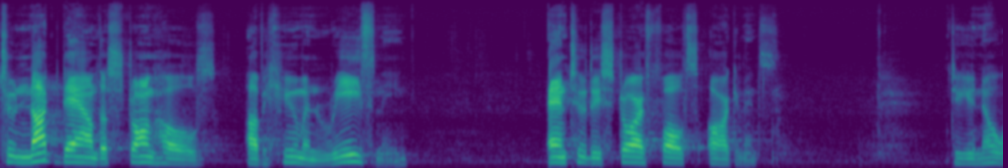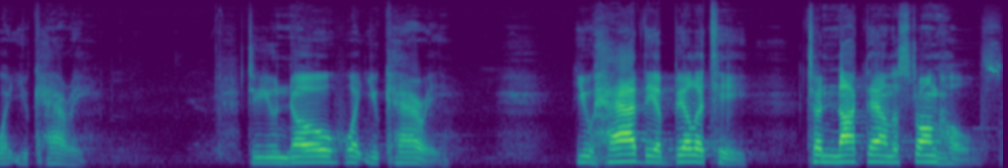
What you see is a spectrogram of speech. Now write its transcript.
to knock down the strongholds of human reasoning and to destroy false arguments. Do you know what you carry? Do you know what you carry? You have the ability to knock down the strongholds.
